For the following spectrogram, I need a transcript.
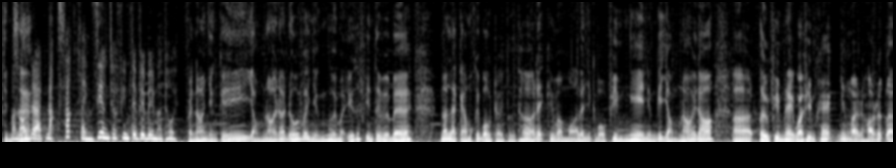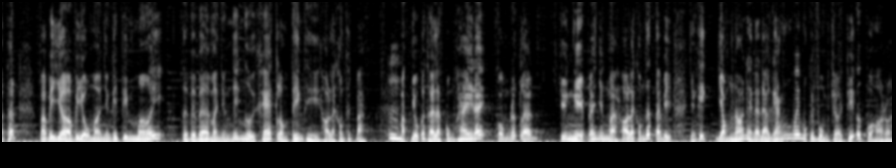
Chính mà xác. nó là đặc sắc dành riêng cho phim TVB mà thôi phải nói những cái giọng nói đó đối với những người mà yêu thích phim TVB ấy, nó là cả một cái bầu trời tuổi thơ đấy khi mà mở lên những cái bộ phim nghe những cái giọng nói đó uh, từ phim này qua phim khác nhưng mà họ rất là thích và bây giờ ví dụ mà những cái phim mới TVB mà những cái người khác lồng tiếng thì họ lại không thích bằng ừ. mặc dù có thể là cũng hay đấy cũng rất là chuyên nghiệp đấy, nhưng mà họ lại không thích. Tại vì những cái giọng nói này nó đã gắn với một cái vùng trời ký ức của họ rồi.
